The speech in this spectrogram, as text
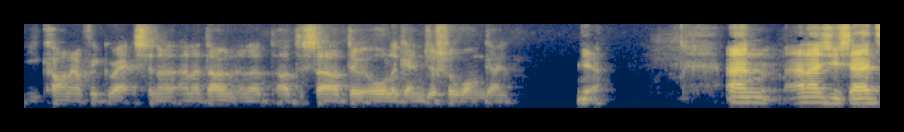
you can't have regrets, and I, and I don't, and I, I just say I'll do it all again just for one game. Yeah, and and as you said,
